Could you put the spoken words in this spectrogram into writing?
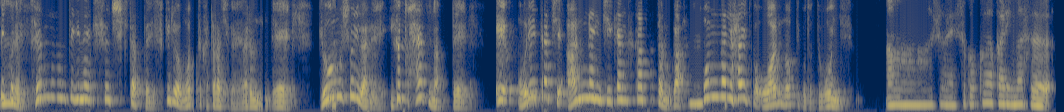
結構ね、専門的な基礎知識だったり、スキルを持った方たちがやるんで、業務処理がね、意外と早くなって、え、俺たちあんなに時間かかったのが、こんなに早く終わるの？ってことって多いんですよ。ああ、それすごくわかります。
